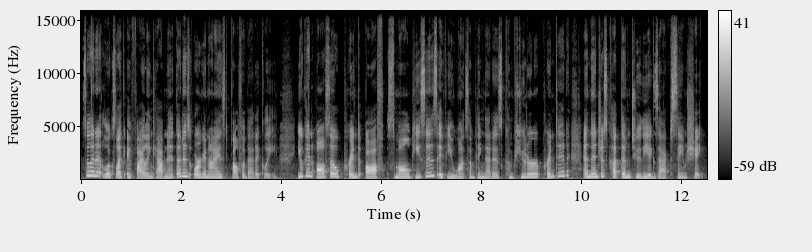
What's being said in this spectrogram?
so that it looks like a filing cabinet that is organized alphabetically. You can also print off small pieces if you want something that is computer printed and then just cut them to the exact same shape.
